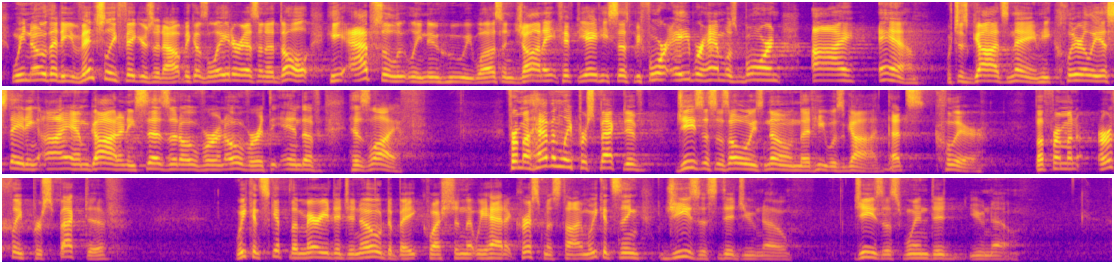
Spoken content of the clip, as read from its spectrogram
We know that he eventually figures it out because later, as an adult, he absolutely knew who he was. In John 8 58, he says, Before Abraham was born, I am, which is God's name. He clearly is stating, I am God, and he says it over and over at the end of his life. From a heavenly perspective, Jesus has always known that he was God. That's clear. But from an earthly perspective, we can skip the Mary, did you know debate question that we had at Christmas time. We could sing, Jesus, did you know? Jesus, when did you know?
